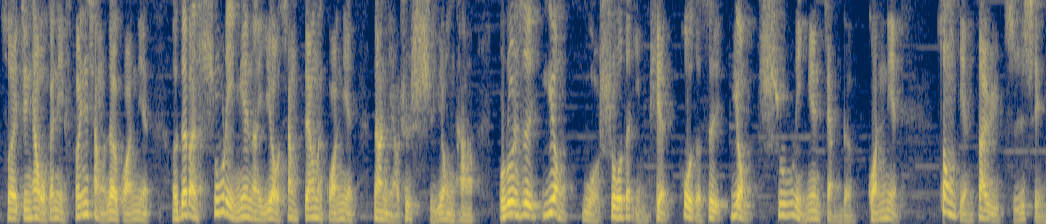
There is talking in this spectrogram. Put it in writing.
所以今天我跟你分享这个观念，而这本书里面呢也有像这样的观念，那你要去使用它，不论是用我说的影片，或者是用书里面讲的观念。重点在于执行。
